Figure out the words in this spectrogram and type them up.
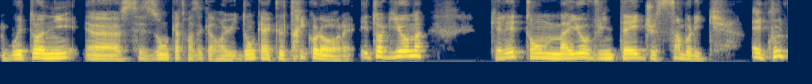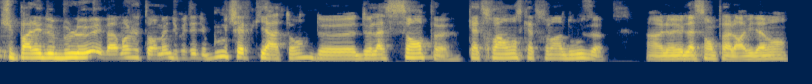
Buitoni, euh, saison 87-88, donc avec le tricolore. Et toi, Guillaume, quel est ton maillot vintage symbolique? Écoute, tu parlais de bleu, et ben moi je te emmène du côté du Blue de, de la Samp 91-92. Hein, la Samp, alors évidemment,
